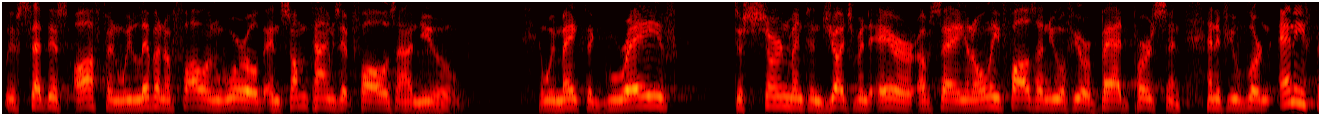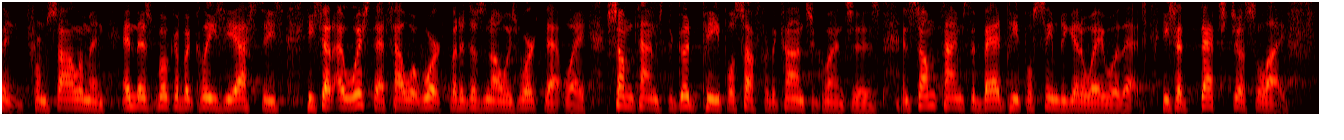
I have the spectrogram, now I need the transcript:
we've said this often we live in a fallen world, and sometimes it falls on you. And we make the grave discernment and judgment error of saying it only falls on you if you're a bad person. And if you've learned anything from Solomon in this book of Ecclesiastes, he said, I wish that's how it worked, but it doesn't always work that way. Sometimes the good people suffer the consequences, and sometimes the bad people seem to get away with it. He said, That's just life.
